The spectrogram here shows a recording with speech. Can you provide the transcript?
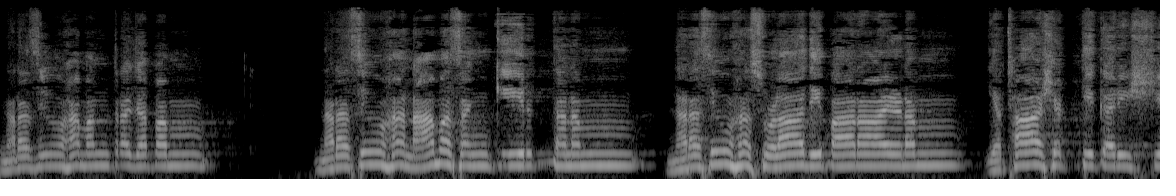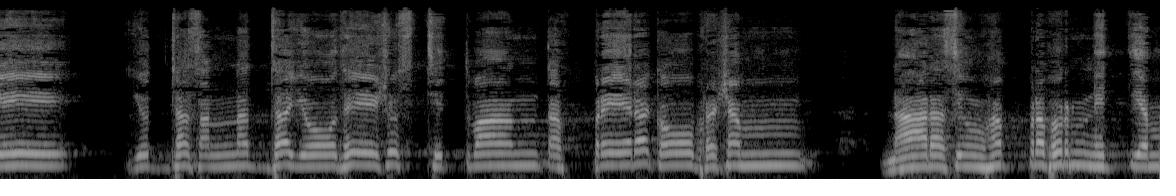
ನರಸಿಂಹ ಮಂತ್ರ ಜಪಂ ನರಸಿಂಹ ನಾಮ ಸಂಕೀರ್ತನಂ ನರಸಿಂಹ ಸುಳಾದಿ ಪಾರಾಯಣಂ ಯಥಾಶಕ್ತಿ ಕರಿಷ್ಯೆ ಯುದ್ಧ ಸನ್ನದ್ಧ ಯೋಧೇಷು ಸ್ಥಿತ್ವಾಂತಃ ಪ್ರೇರಕೋ ಭೃಶಂ ನಾರಸಿಂಹ ಪ್ರಭುರ್ನಿತ್ಯಂ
